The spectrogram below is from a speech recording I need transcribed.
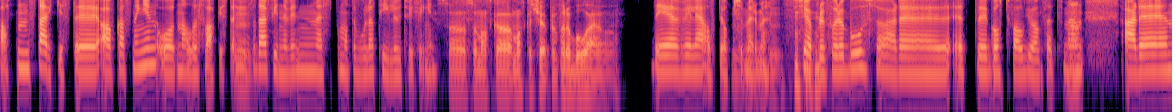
hatt den sterkeste avkastningen og den aller svakeste. Mm. Så der finner vi den mest på en måte volatile utviklingen. Så, så man, skal, man skal kjøpe for å bo, er jo Det vil jeg alltid oppsummere med. Mm. Kjøper du for å bo, så er det et godt valg uansett. Men er det en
